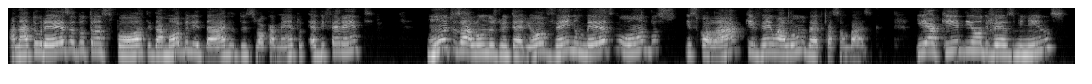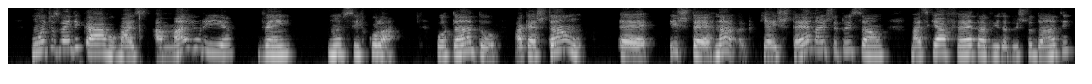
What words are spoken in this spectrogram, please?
a natureza do transporte, da mobilidade, do deslocamento é diferente. Muitos alunos do interior vêm no mesmo ônibus escolar que vem o aluno da educação básica. E aqui, de onde vêm os meninos, muitos vêm de carro, mas a maioria vem num circular. Portanto, a questão é, externa, que é externa à instituição, mas que afeta a vida do estudante,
